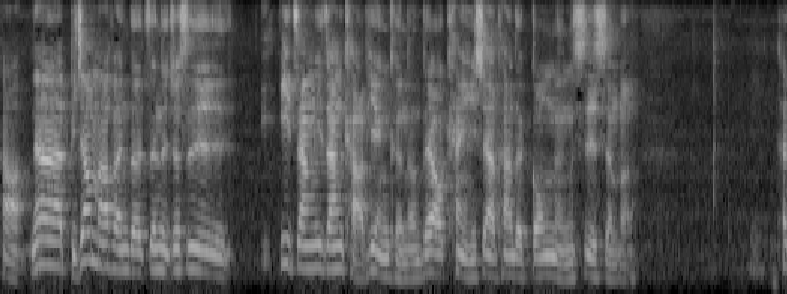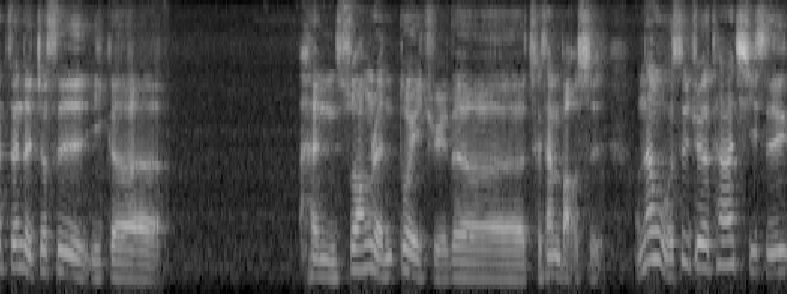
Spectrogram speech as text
好，那比较麻烦的，真的就是一张一张卡片，可能都要看一下它的功能是什么，它真的就是一个。很双人对决的璀璨宝石，那我是觉得它其实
